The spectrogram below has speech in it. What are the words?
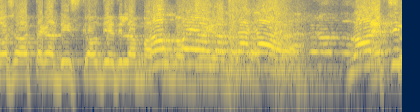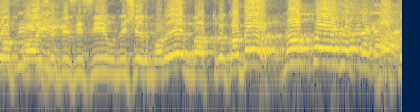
দশ হাজার টাকা ডিসকাউন্ট দিয়ে দিলাম মাত্র নব্বই হাজার টাকা। টাকা। একশো পঁয়ষট্টি সিসি উনিশের মডেল মাত্র কত? নব্বই হাজার টাকা। মাত্র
